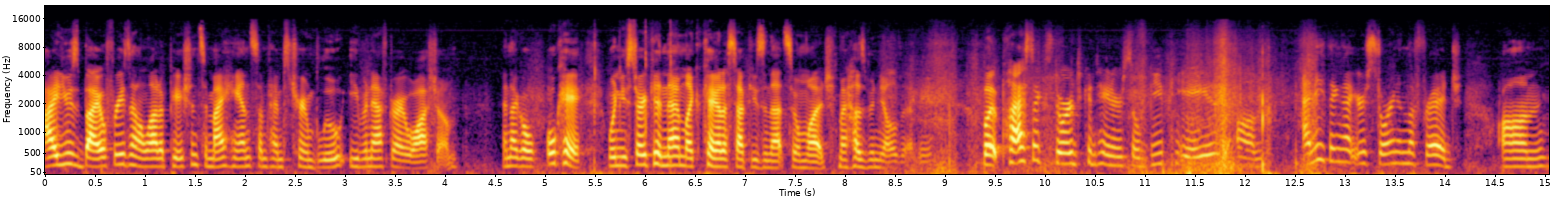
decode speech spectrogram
I use biofreeze on a lot of patients and my hands sometimes turn blue even after I wash them. And I go, okay, when you start getting that, I'm like, okay, I gotta stop using that so much. My husband yells at me. But plastic storage containers, so BPAs, um, anything that you're storing in the fridge. Um,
